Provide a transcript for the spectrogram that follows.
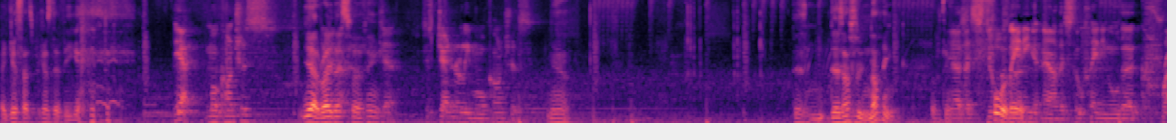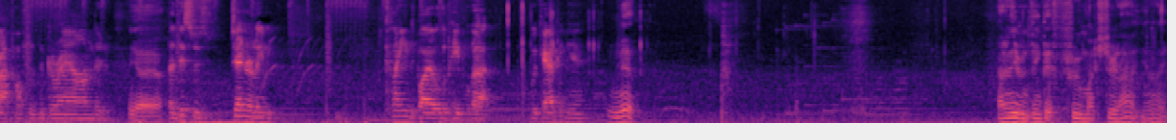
I guess that's because they're vegan. Yeah, more conscious. yeah, right, that's what I think. Yeah, just generally more conscious. Yeah. There's, there's absolutely nothing. Everything Yeah, they're still cleaning it now. They're still cleaning all the crap off of the ground, and Yeah, yeah. but this was generally cleaned by all the people that were camping here. Yeah. I don't even think they threw much dirt out, you know, like,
